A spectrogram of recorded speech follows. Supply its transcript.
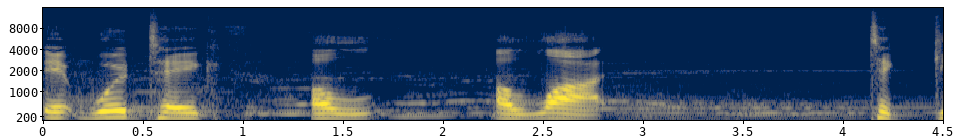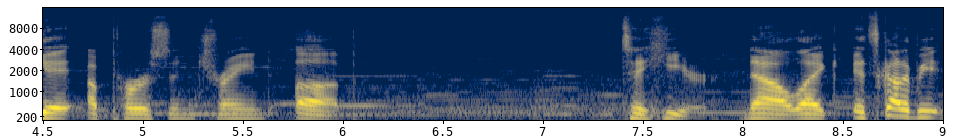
it would take a, a lot to get a person trained up to here. Now, like it's got to be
